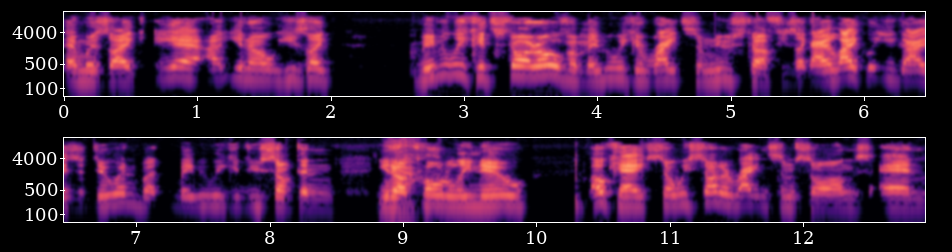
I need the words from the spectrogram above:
and was like, Yeah, uh, you know, he's like, maybe we could start over. Maybe we could write some new stuff. He's like, I like what you guys are doing, but maybe we could do something, you know, Yeah. totally new. Okay. So we started writing some songs, and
